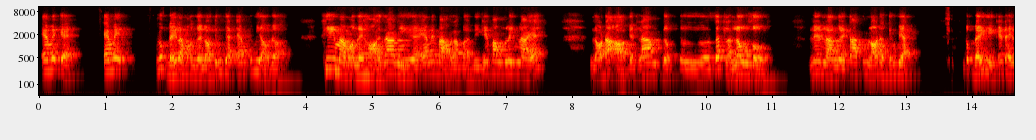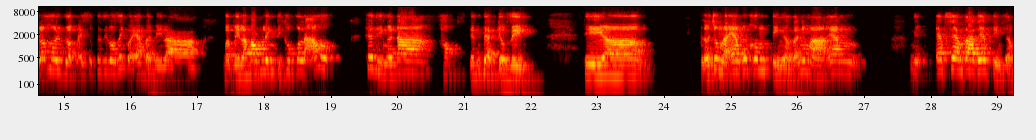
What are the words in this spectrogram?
em mới kể, em ấy lúc đấy là mọi người nói tiếng Việt em cũng hiểu được. Khi mà mọi người hỏi ra thì em mới bảo là bởi vì cái vong linh này ấy, nó đã ở Việt Nam được từ rất là lâu rồi, nên là người ta cũng nói được tiếng Việt. Lúc đấy thì cái đấy nó hơi ngược lại sự tư duy logic của em bởi vì là bởi vì là vong linh thì không có lão. Thế thì người ta học tiếng Việt kiểu gì? Thì uh, nói chung là em cũng không tìm hiểu ra nhưng mà em em xem ra thì em tìm hiểu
